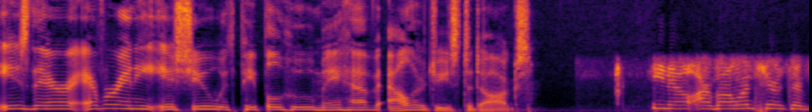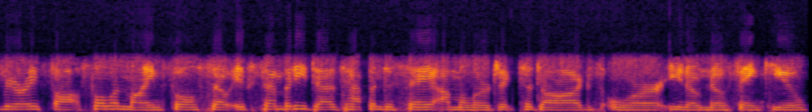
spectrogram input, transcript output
Is there ever any issue with people who may have allergies to dogs? You know, our volunteers are very thoughtful and mindful. So if somebody does happen to say, I'm allergic to dogs or, you know, no thank you,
